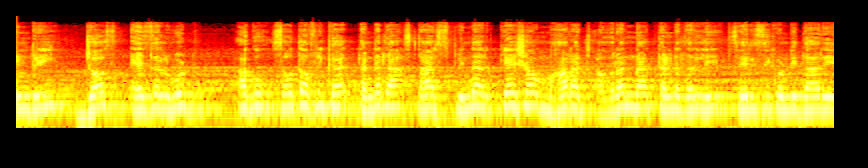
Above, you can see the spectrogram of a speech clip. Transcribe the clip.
ಎಂಡ್ರಿ, ಜಾಸ್ ಏಜಲ್ವುಡ್ ಹಾಗೂ ಸೌತ್ ಆಫ್ರಿಕಾ ತಂಡದ ಸ್ಟಾರ್ ಸ್ಪಿನ್ನರ್ ಕೇಶವ್ ಮಹಾರಾಜ್ ಅವರನ್ನು ತಂಡದಲ್ಲಿ ಸೇರಿಸಿಕೊಂಡಿದ್ದಾರೆ.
